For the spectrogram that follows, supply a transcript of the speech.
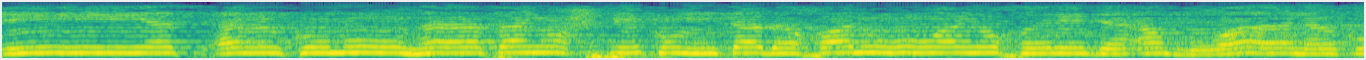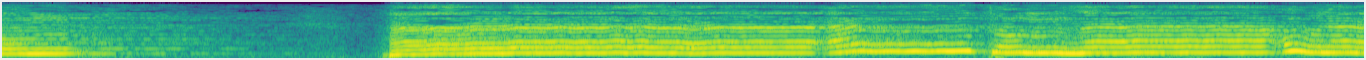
إن يسألكموها فيحفكم تبخلوا ويخرج أضوانكم ها أنتم هؤلاء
